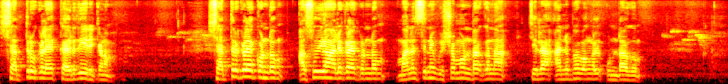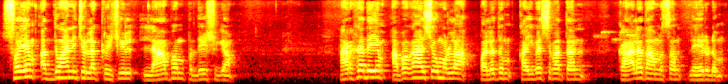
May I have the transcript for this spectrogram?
ശത്രുക്കളെ കരുതിയിരിക്കണം. ശത്രുക്കളെ കൊണ്ടും അസൂയാലുകളെ കൊണ്ടും മനസ്സിന് വിഷമമുണ്ടാക്കുന്ന ചില അനുഭവങ്ങൾ ഉണ്ടാകും. സ്വയം അധ്വാനിച്ചുള്ള കൃഷിയിൽ ലാഭം പ്രതീക്ഷിക്കാം. അർഹതയും അവകാശവുമുള്ള പലതും കൈവശമെത്താൻ കാലതാമസം നേരിടും.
